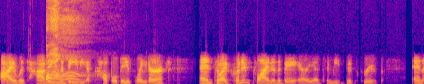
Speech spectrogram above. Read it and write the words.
I was having the baby a couple days later. And so I couldn't fly to the Bay Area to meet this group. And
